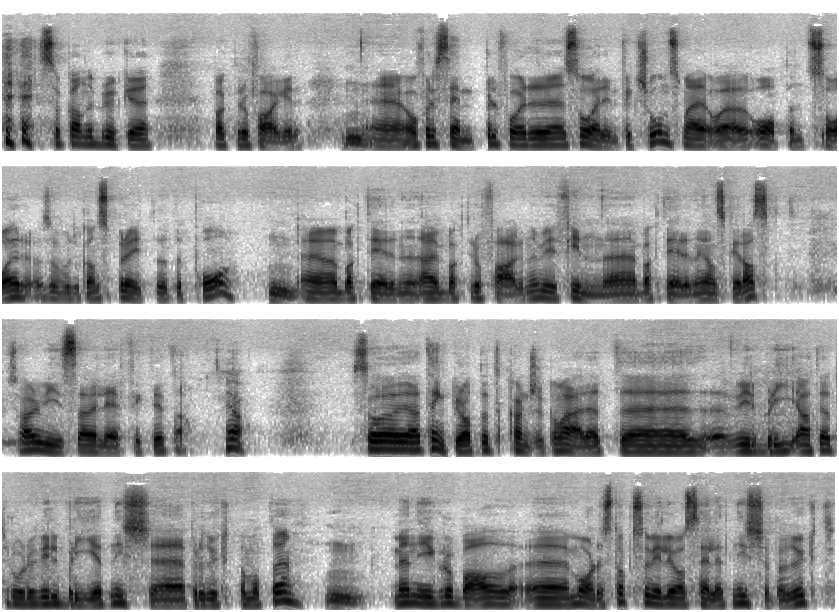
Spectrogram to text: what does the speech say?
så kan du bruke bakteriofager. Mm. Eh, og F.eks. for, for sårinfeksjon, som er åpent sår, altså hvor du kan sprøyte dette på, Mm. bakteriofagene vil finne bakteriene ganske raskt. Så har det vist seg veldig effektivt. Ja. Så jeg tenker at det kanskje kan være et uh, bli, At jeg tror det vil bli et nisjeprodukt, på en måte. Mm. Men i global uh, målestokk så vil jo selv et nisjeprodukt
